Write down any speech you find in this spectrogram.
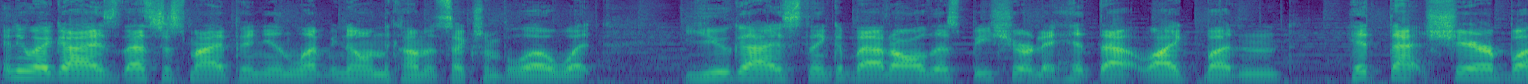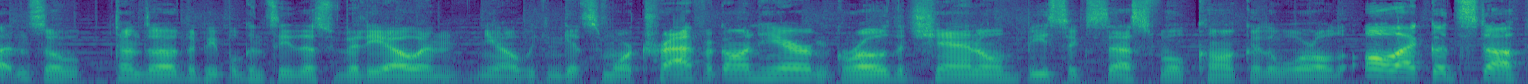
Anyway, guys, that's just my opinion. Let me know in the comment section below what you guys think about all this. Be sure to hit that like button hit that share button so tons of other people can see this video and you know we can get some more traffic on here and grow the channel be successful conquer the world all that good stuff.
